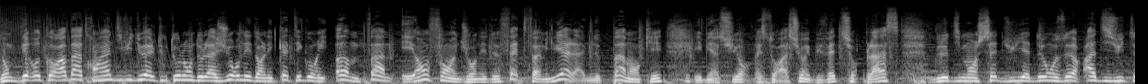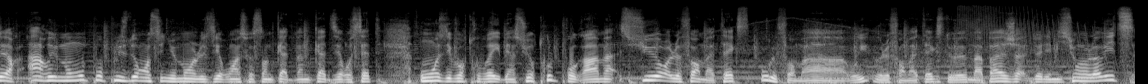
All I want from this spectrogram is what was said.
Donc, des records à battre en individuel tout au long de la journée dans les catégories hommes, femmes et enfants. Une journée de fête familiale à ne pas manquer. Et bien sûr, restauration et buvette sur place. Le dimanche 7 juillet de 11h à 18h à Rumont. Pour plus de renseignements, le 01 64 24 07 11. Et vous retrouverez bien sûr tout le programme sur le format texte ou le format, oui, le format texte de ma page de l'émission Love It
